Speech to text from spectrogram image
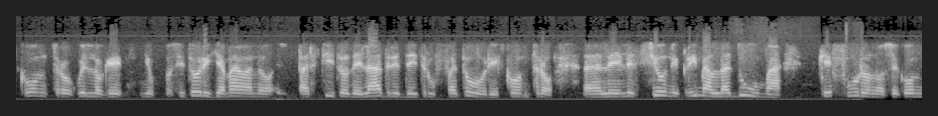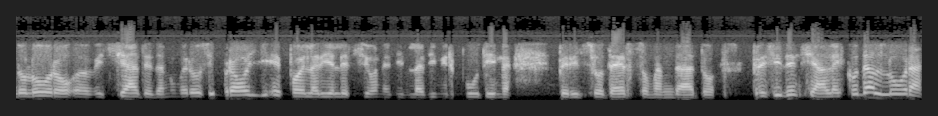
contro quello che gli oppositori chiamavano il partito dei ladri e dei truffatori, contro eh, le elezioni prima alla Duma che furono secondo loro eh, viziate da numerosi brogli e poi la rielezione di Vladimir Putin per il suo terzo mandato presidenziale. Ecco, da allora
